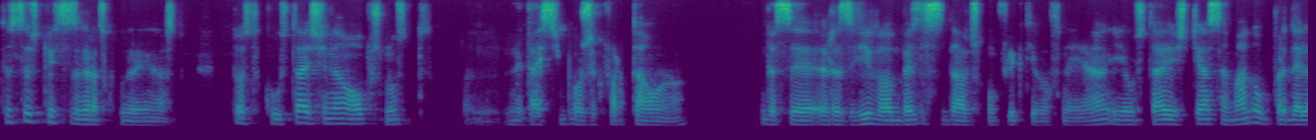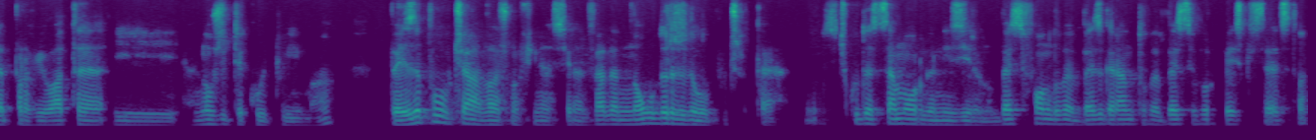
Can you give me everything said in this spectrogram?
Та също и с градското градинарство. Тоест, ако оставиш една общност, не дай си Боже квартална, да се развива без да създаваш конфликти в нея и оставиш тя сама да определя правилата и нуждите, които има, без да получава външно финансиране. Това да много държа да го почетая. Всичко да е само организирано, без фондове, без грантове, без европейски средства.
